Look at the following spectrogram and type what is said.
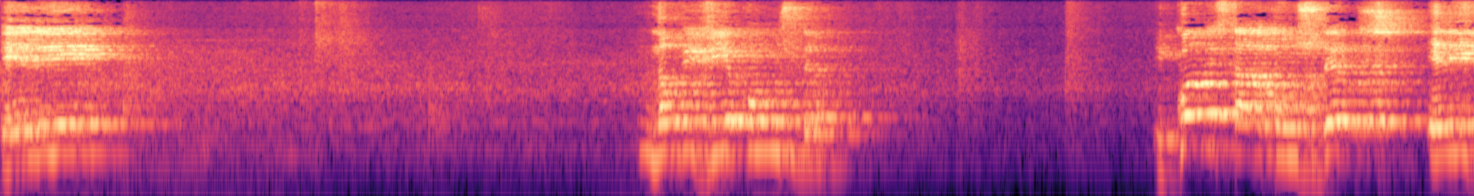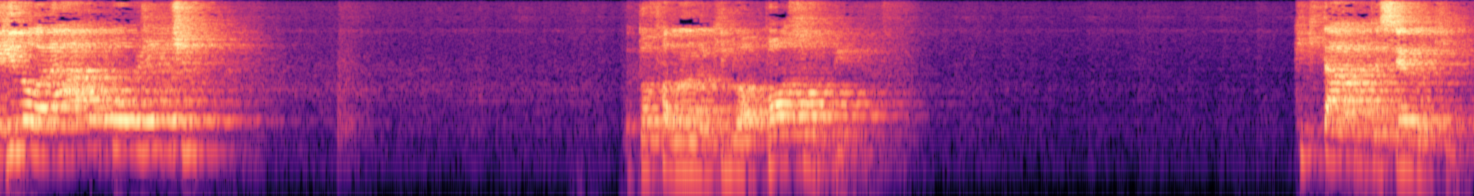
ele não vivia como um judeu. E quando estava com os judeus, ele ignorava o povo gentil. Eu estou falando aqui do apóstolo Pedro. O que está acontecendo aqui?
